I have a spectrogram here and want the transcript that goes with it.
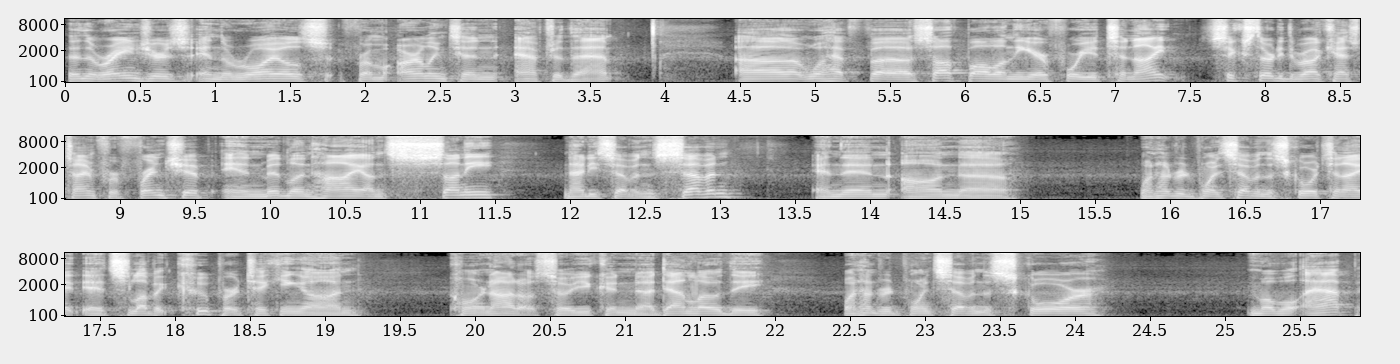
Then the Rangers and the Royals from Arlington after that. Uh, we'll have uh, softball on the air for you tonight. 6:30 the broadcast time for Friendship and Midland High on Sunny 97.7. And then on uh, 100.7 the score tonight, it's Lubbock Cooper taking on Coronado. So you can uh, download the 100.7 the score mobile app.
